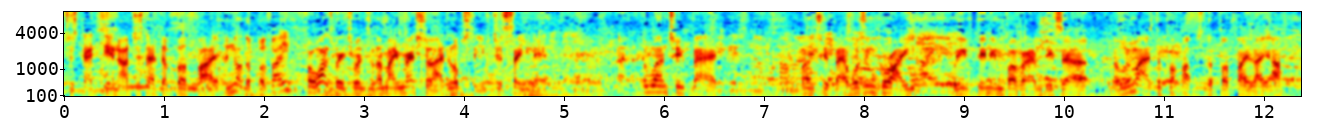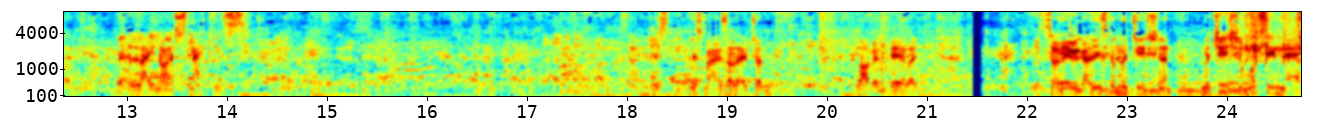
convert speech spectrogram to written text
Just had dinner, just had the buffet. And not the buffet. For once we actually went to the main restaurant. I had lobster. You've just seen it. Uh, it weren't too bad. It weren't too bad. It wasn't great. We didn't bother having dessert. But we might have to pop up to the buffet later. Bit of late night snackies. This, this man's a legend. Love him dearly. So there we go, this is the magician. Magician, what's in there?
